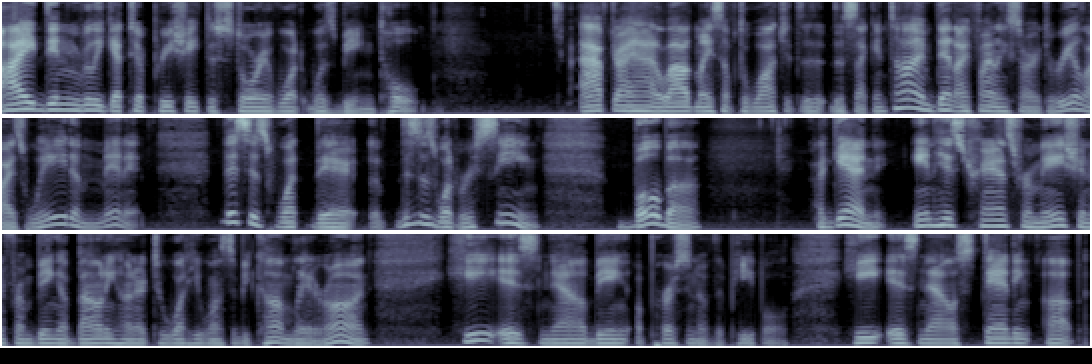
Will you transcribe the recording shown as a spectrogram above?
I didn't really get to appreciate the story of what was being told. After I had allowed myself to watch it the, the second time, then I finally started to realize wait a minute this is what they're this is what we're seeing. Boba, again, in his transformation from being a bounty hunter to what he wants to become later on, he is now being a person of the people. He is now standing up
